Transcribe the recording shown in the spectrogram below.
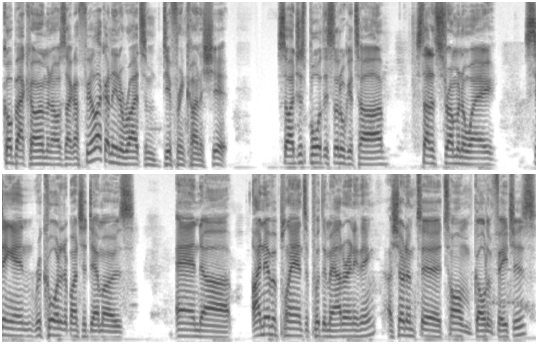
Got back home and I was like, I feel like I need to write some different kind of shit. So I just bought this little guitar, started strumming away, singing, recorded a bunch of demos, and uh, I never planned to put them out or anything. I showed them to Tom Golden Features.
